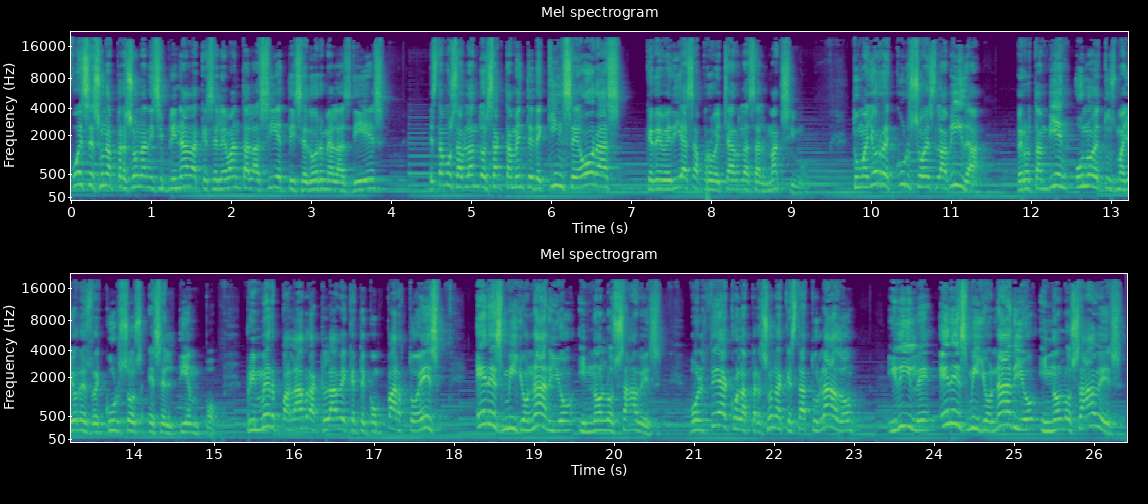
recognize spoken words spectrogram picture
fueses una persona disciplinada que se levanta a las 7 y se duerme a las 10, estamos hablando exactamente de 15 horas que deberías aprovecharlas al máximo. Tu mayor recurso es la vida, pero también uno de tus mayores recursos es el tiempo. Primer palabra clave que te comparto es, eres millonario y no lo sabes. Voltea con la persona que está a tu lado y dile, eres millonario y no lo sabes.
